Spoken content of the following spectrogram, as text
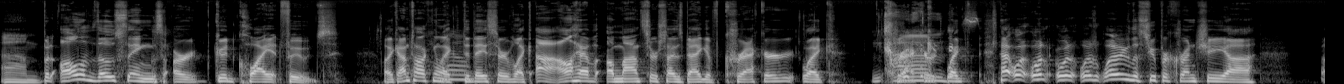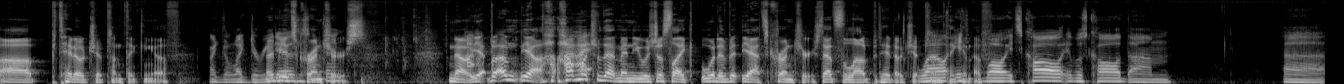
Um, But all of those things are good, quiet foods. Like I'm talking like, Well- did they serve like ah? I'll have a monster-sized bag of cracker, like cracker, Um, like that. What what what what what are the super crunchy uh, uh, potato chips? I'm thinking of. like the like Doritos. Maybe it's? Crunchers. No, yeah, but um, yeah. How I- much of that menu was just like would have been? Yeah, it's Crunchers. That's the loud potato chips Well, I'm thinking it, of. well, it's called. It was called. Um, uh,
